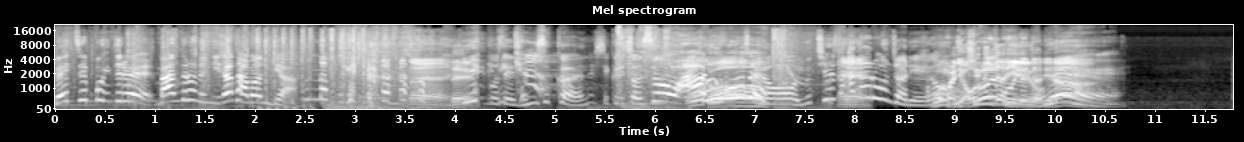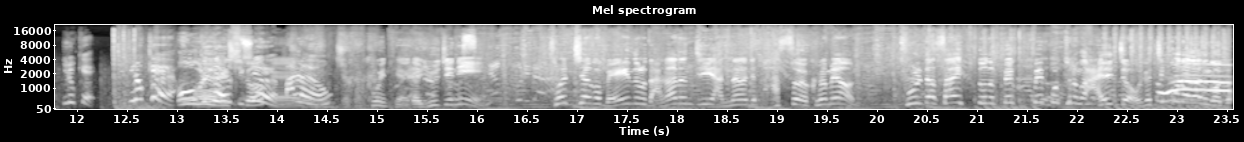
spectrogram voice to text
매치 포인트를 만들어냅니다. 담원기아. 끝나쁘게 네. 네. 이곳에 능숙한 시크릿 선수. 아 오. 이거 보세요. 이거 TS 네. 까다로운 자리예요. 몸을 어, 열어야 보이는 자리예요. 자리라 네. 이렇게 이렇게 어 오, 근데 네, 역시 엑시가. 네. 빨라요. 포인트야 그러니까 유진이 설치하고 메인으로 나가는지 안 나가는지 봤어요 그러면 둘 다 사이트 또는 백, 백포 트는 거 알죠 그러니까 찍고 와! 나가는 거죠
